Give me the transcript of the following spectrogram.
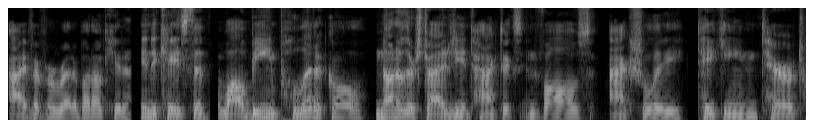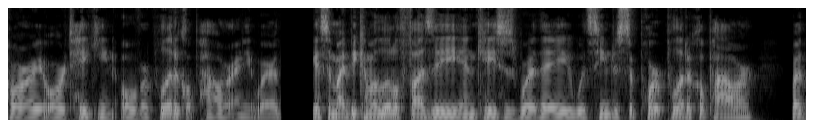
I've ever read about Al Qaeda indicates that while being political, none of their strategy and tactics involves actually taking territory or taking over political power anywhere. I guess it might become a little fuzzy in cases where they would seem to support political power, but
